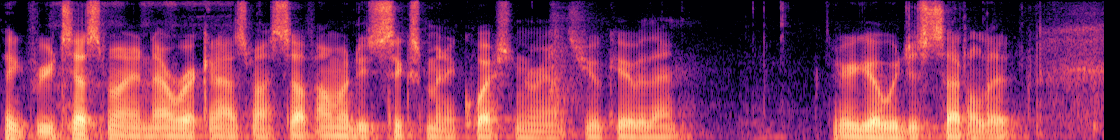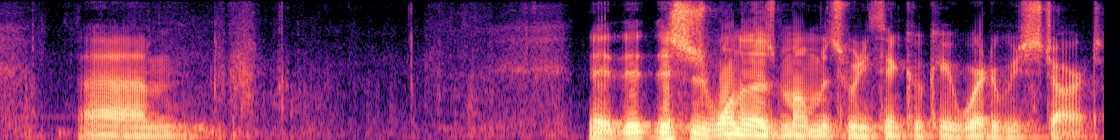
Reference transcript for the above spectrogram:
Thank you for your testimony. I now recognize myself. I'm going to do six-minute question rounds. You okay with that? There you go. We just settled it. Um, th- th- This is one of those moments when you think, okay, where do we start?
